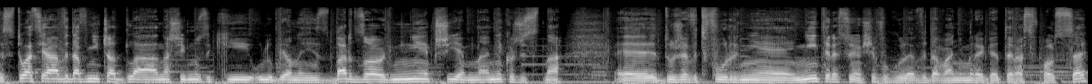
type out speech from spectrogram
e, sytuacja wydawnicza dla naszej muzyki ulubionej jest bardzo nieprzyjemna, niekorzystna. E, duże wytwórnie nie interesują się w ogóle wydawaniem reggae teraz w Polsce.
